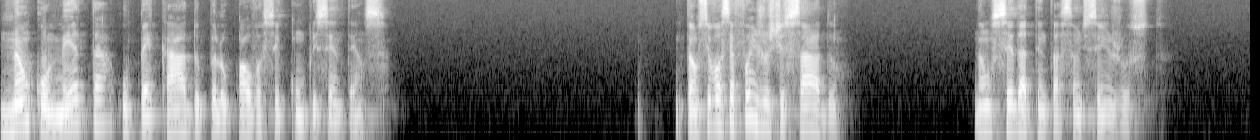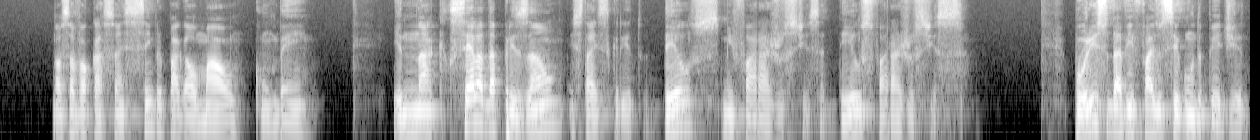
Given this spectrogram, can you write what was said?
Não cometa o pecado pelo qual você cumpre sentença. Então, se você for injustiçado, não ceda à tentação de ser injusto. Nossa vocação é sempre pagar o mal com o bem. E na cela da prisão está escrito: Deus me fará justiça. Deus fará justiça. Por isso, Davi faz o segundo pedido.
